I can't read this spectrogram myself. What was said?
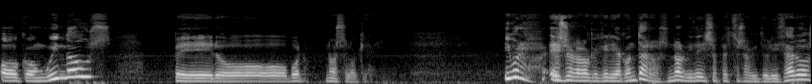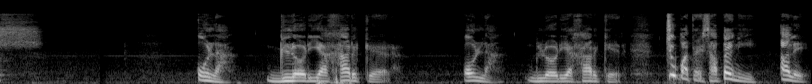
o con Windows, pero bueno, no sé lo que hay. Y bueno, eso era lo que quería contaros. No olvidéis, sospechosos, habitualizaros. Hola, Gloria Harker. Hola. Gloria Harker. ¡Chúpate esa penny! Ale,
